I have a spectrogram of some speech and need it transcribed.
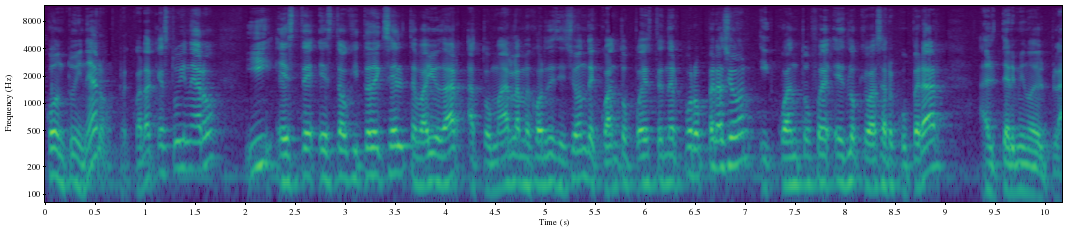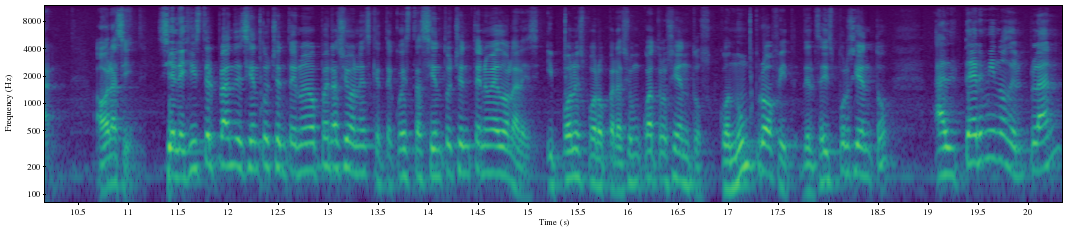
con tu dinero. Recuerda que es tu dinero y este, esta hojita de Excel te va a ayudar a tomar la mejor decisión de cuánto puedes tener por operación y cuánto fue, es lo que vas a recuperar al término del plan. Ahora sí, si elegiste el plan de 189 operaciones que te cuesta 189 dólares y pones por operación 400 con un profit del 6%, al término del plan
